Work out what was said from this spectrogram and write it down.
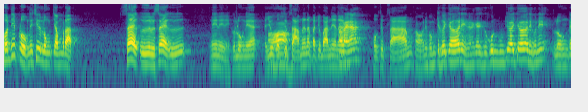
คนที่ปลูกนี่ชื่อลุงจำรัดแซ่อือหรือแซ่อื้อนี่นี่นี่คุณลุงเนี้ยอายุ63 แล้วนะปัจจุบันเนี่ยนะเท่าไหร่นะ 63 อ๋อ นี่ผมจะเคยเจอนี่นั่นคือคุณคุณเคยเจอนี่คนนี้ ลุงแก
